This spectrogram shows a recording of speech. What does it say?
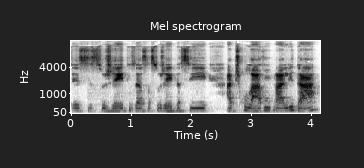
esses sujeitos, essas sujeitas se articulavam para lidar,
